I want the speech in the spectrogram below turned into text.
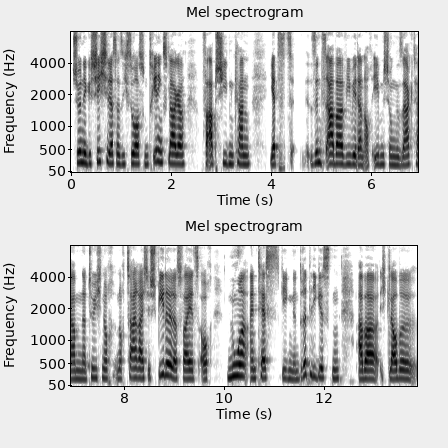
schöne Geschichte, dass er sich so aus dem Trainingslager verabschieden kann. Jetzt sind es aber, wie wir dann auch eben schon gesagt haben, natürlich noch, noch zahlreiche Spiele. Das war jetzt auch nur ein Test gegen den Drittligisten. Aber ich glaube,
